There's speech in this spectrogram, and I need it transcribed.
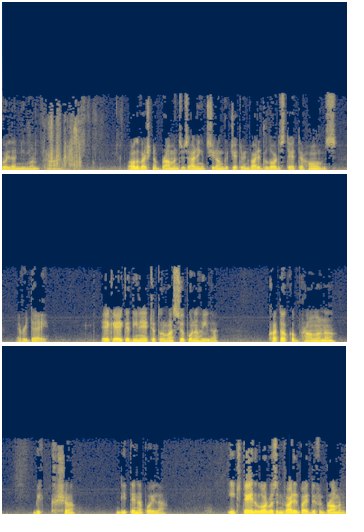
Koila Nimantran. All the Vaishnava Brahmins residing at Sriranga Chitra invited the Lord to stay at their homes every day. Ek Ek Dine Chaturmasya Punahila Kataka Brahmana Bhiksha Ditena Poila. Each day the Lord was invited by a different Brahmin,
